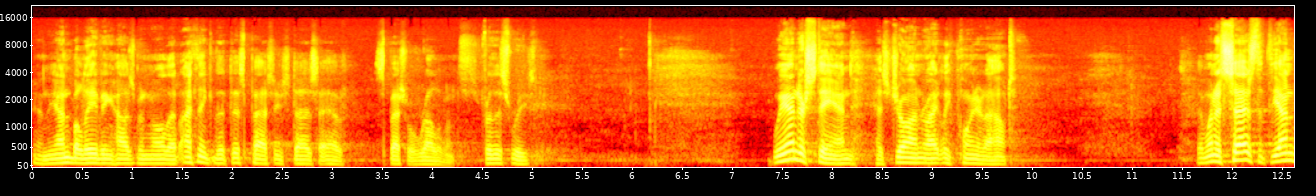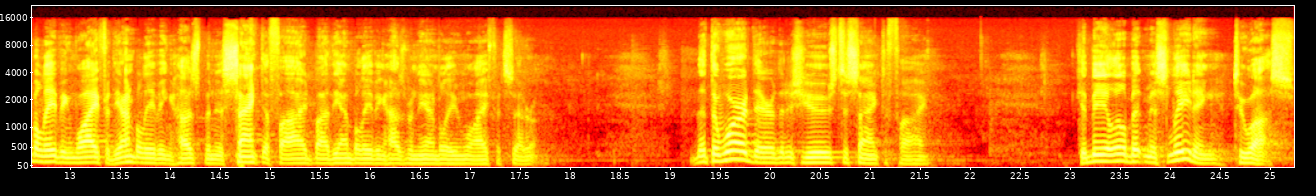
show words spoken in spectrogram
and the unbelieving husband and all that, I think that this passage does have special relevance for this reason. We understand, as John rightly pointed out, that when it says that the unbelieving wife or the unbelieving husband is sanctified by the unbelieving husband, the unbelieving wife, etc., that the word there that is used to sanctify could be a little bit misleading to us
